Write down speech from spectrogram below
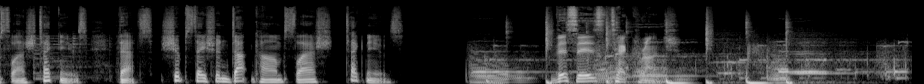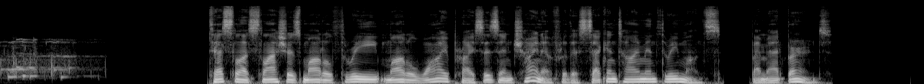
slash technews. That's shipstation.com slash technews. This is TechCrunch. Tesla slashes Model 3, Model Y prices in China for the second time in three months. By Matt Burns.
